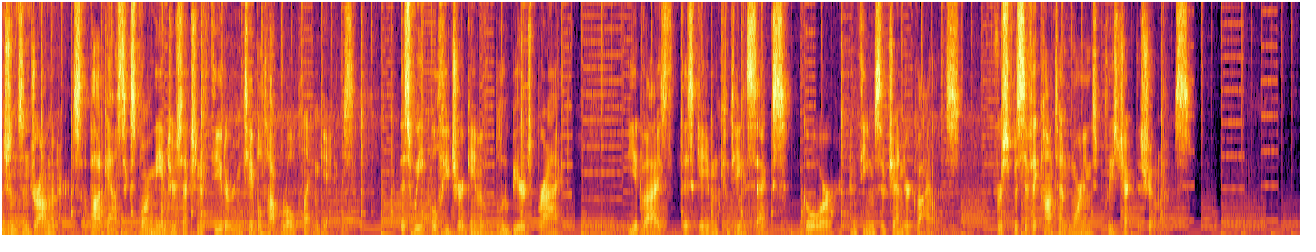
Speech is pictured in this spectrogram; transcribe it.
Dungeons and Drama Nerds, a podcast exploring the intersection of theater and tabletop role playing games. This week we'll feature a game of Bluebeard's Bride. Be advised that this game contains sex, gore, and themes of gendered violence. For specific content warnings, please check the show notes.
